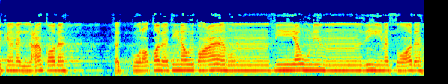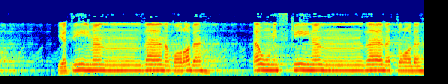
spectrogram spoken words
أدراك ما العقبة فك رقبة أو طعام في يوم ذي مسغبة يتيما ذا مقربة أو مسكينا ذا متربة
